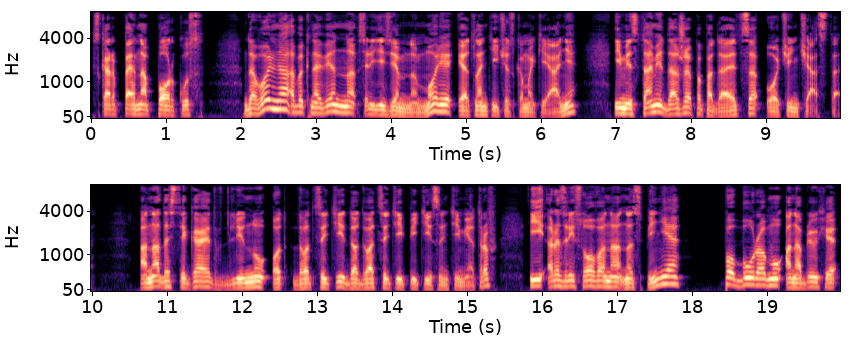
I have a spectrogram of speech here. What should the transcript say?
скорпена поркус, довольно обыкновенно в Средиземном море и Атлантическом океане и местами даже попадается очень часто. Она достигает в длину от 20 до 25 сантиметров и разрисована на спине по бурому, а на брюхе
